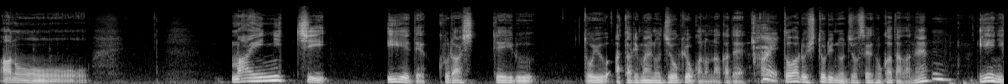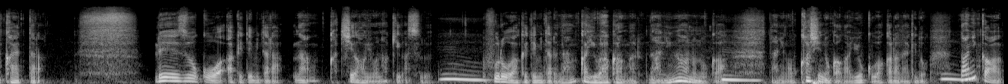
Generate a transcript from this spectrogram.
あのー毎日家で暮らしているという当たり前の状況下の中で、はいとある一人の女性の方がね、家に帰ったら、冷蔵庫を開けてみたらなんか違うような気がする。うん。風呂を開けてみたら何か違和感がある何があるのか、何がおかしいのかがよくわからないけど、何か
